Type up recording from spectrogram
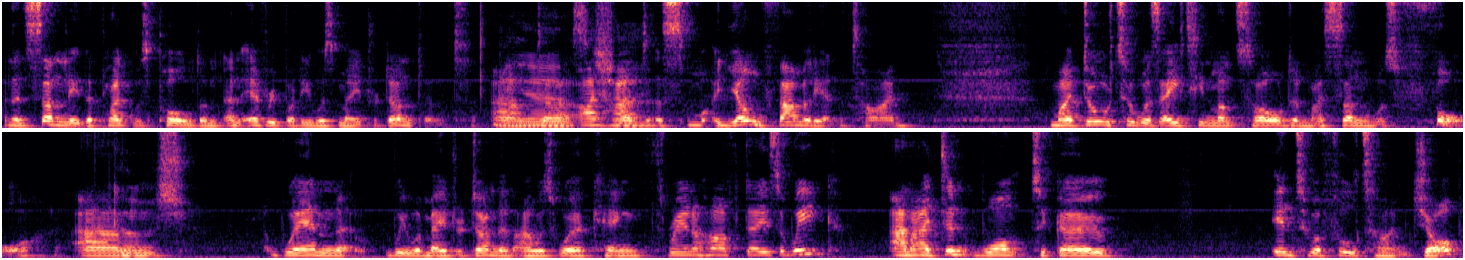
And then suddenly the plug was pulled and, and everybody was made redundant. And yeah, uh, i had a, sm- a young family at the time. My daughter was 18 months old and my son was four. And Gosh. when we were made redundant i was working three and a half days a week. And i didn't want to go into a full-time job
